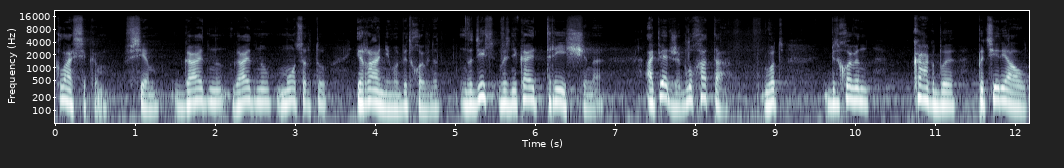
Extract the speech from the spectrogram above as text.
классикам всем, Гайдну, Гайдну Моцарту и раннему Бетховену. Но здесь возникает трещина. Опять же, глухота. Вот Бетховен как бы потерял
